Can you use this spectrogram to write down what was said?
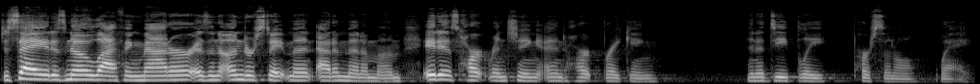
To say it is no laughing matter is an understatement at a minimum. It is heart wrenching and heartbreaking in a deeply personal way.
